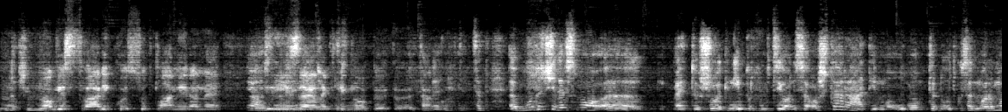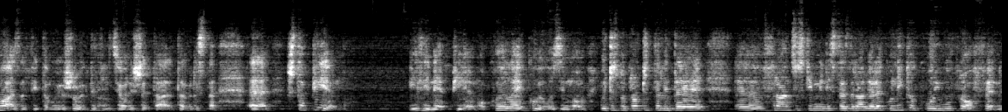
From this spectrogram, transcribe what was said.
znači, mnoge stvari koje su planirane Jasne, i za elektivno. E, tako. E, sad, budući da smo, eto, još uvek nije profunkcionisalo, šta radimo u ovom trenutku? Sad moramo vas da pitamo, još uvek ne da. funkcioniše ta, ta vrsta. Šta pijemo? ili ne pijemo, koje lekove uzimamo. Juče smo pročitali da je e, francuski ministar zdravlja rekao nikako ibuprofen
